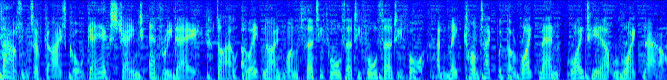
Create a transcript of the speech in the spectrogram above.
Thousands of guys call Gay Xchange every day. Dial 0891 34 34 34 and make contact with the right men right here, right now.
